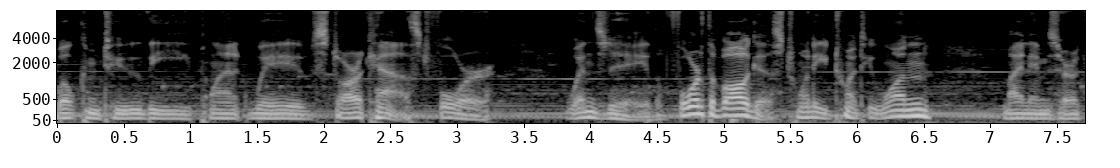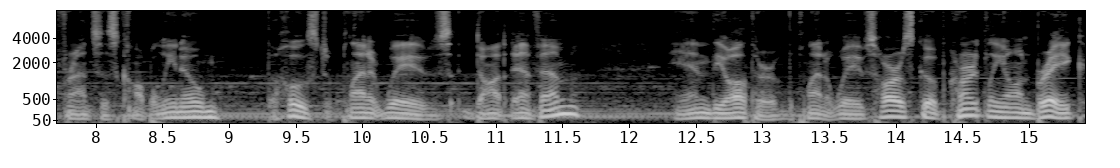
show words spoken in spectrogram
Welcome to the Planet Wave Starcast for Wednesday, the 4th of August, 2021. My name is Eric Francis Coppolino, the host of PlanetWaves.fm and the author of the Planet Waves horoscope, currently on break.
